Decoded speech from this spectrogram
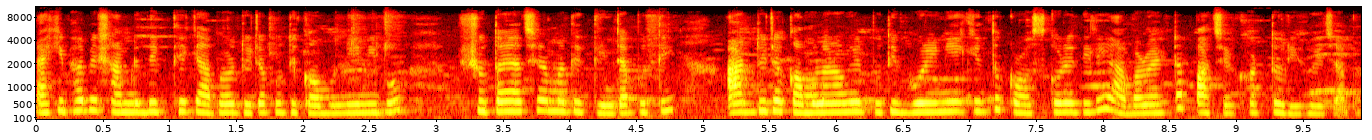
একইভাবে সামনের দিক থেকে আবারও দুইটা পুঁতি কমন নিয়ে নিব। সুতায় আছে আমাদের তিনটা পুঁতি। আর দুইটা কমলা রঙের পুঁতি ভরে নিয়ে কিন্তু ক্রস করে দিলেই আবারও একটা পাঁচের ঘর তৈরি হয়ে যাবে।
